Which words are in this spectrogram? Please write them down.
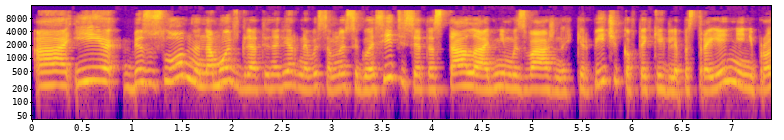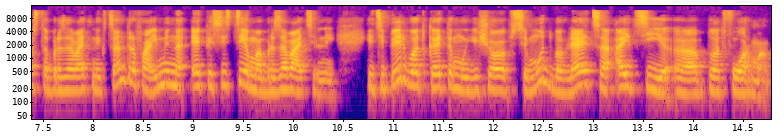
А, и, безусловно, на мой взгляд, и, наверное, вы со мной согласитесь, это стало одним из важных кирпичиков таких для построения не просто образовательных центров, а именно экосистемы образовательной. И теперь вот к этому еще всему добавляется IT-платформа. Э,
